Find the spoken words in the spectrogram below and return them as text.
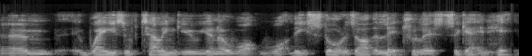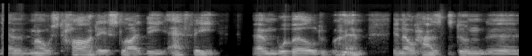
um, ways of telling you, you know, what what these stories are. The literalists are getting hit the most hardest, like the FE um, world, um, you know, has done uh,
